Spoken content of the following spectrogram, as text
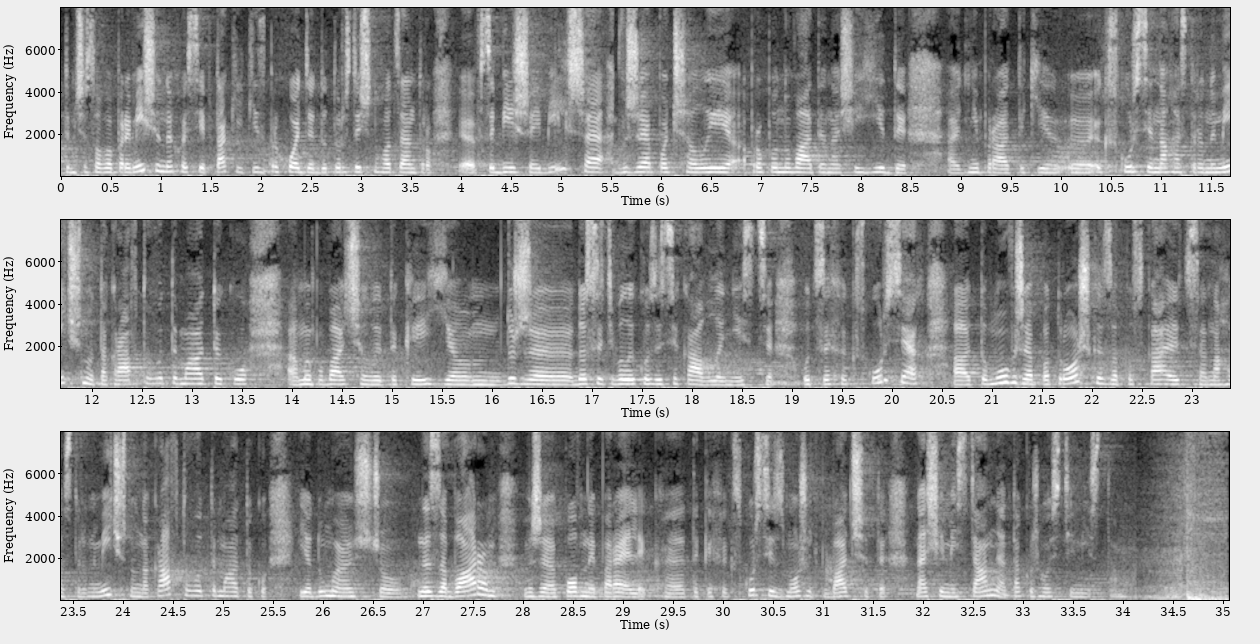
тимчасово переміщених осіб, так які приходять до туристичного центру, е, все більше і більше. Вже почали пропонувати наші гіди е, Дніпра такі е, екскурсії на гастрономічну та крафтову тематику. Е, Ми побачили такий ем, дуже досить велику зацікавленість у цих екскурсіях, Е, тому вже потрошки запускаються на гастрономічну, на крафтову тематику. Я думаю, що незабаром вже повний перелік таких екскурсій зможуть побачити наші містяни, а також гості міста.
